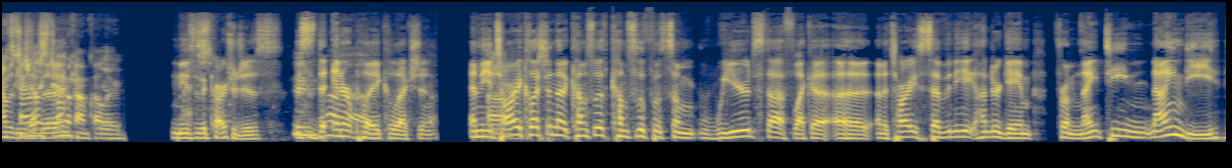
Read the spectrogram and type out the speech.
I was Kind of just like checking. Famicom colored. and these are the cartridges this is the Wow. interplay collection and the Um, atari collection that it comes with comes with, with some weird stuff like a, a an atari 7800 game from 1990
